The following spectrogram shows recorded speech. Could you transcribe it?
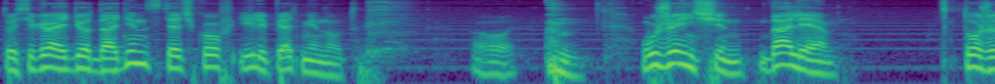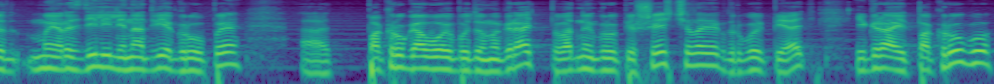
То есть игра идет до 11 очков или 5 минут. Вот. У женщин далее тоже мы разделили на две группы. А, по круговой будем играть. В одной группе 6 человек, в другой 5. Играют по кругу,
